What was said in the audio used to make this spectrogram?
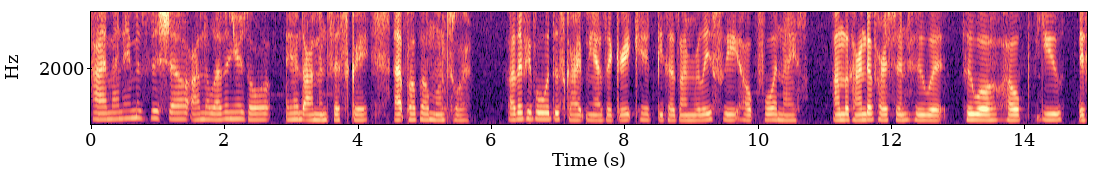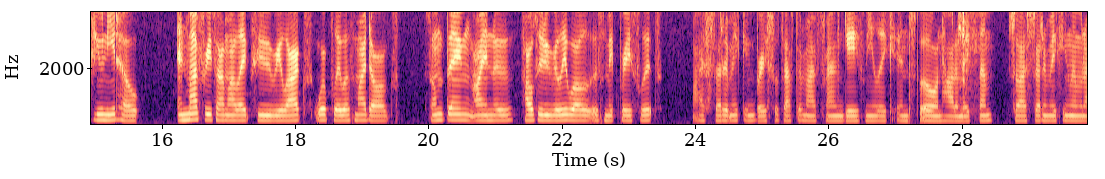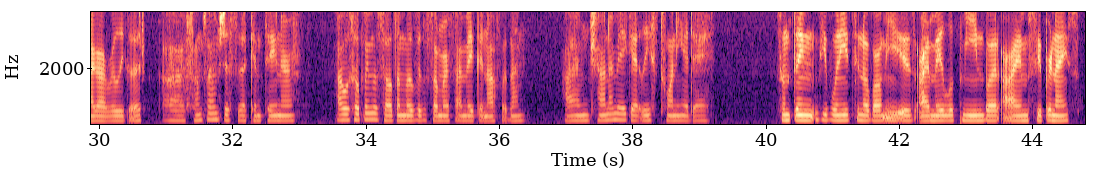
Hi, my name is Vichelle. I'm 11 years old and I'm in fifth grade at Propel Montour. Other people would describe me as a great kid because I'm really sweet, helpful, and nice. I'm the kind of person who would who will help you if you need help. In my free time, I like to relax or play with my dogs. Something I know how to do really well is make bracelets. I started making bracelets after my friend gave me like inspo on how to make them. So I started making them and I got really good. Uh, sometimes just in a container. I was hoping to sell them over the summer if I make enough of them. I'm trying to make at least 20 a day. Something people need to know about me is I may look mean, but I'm super nice.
